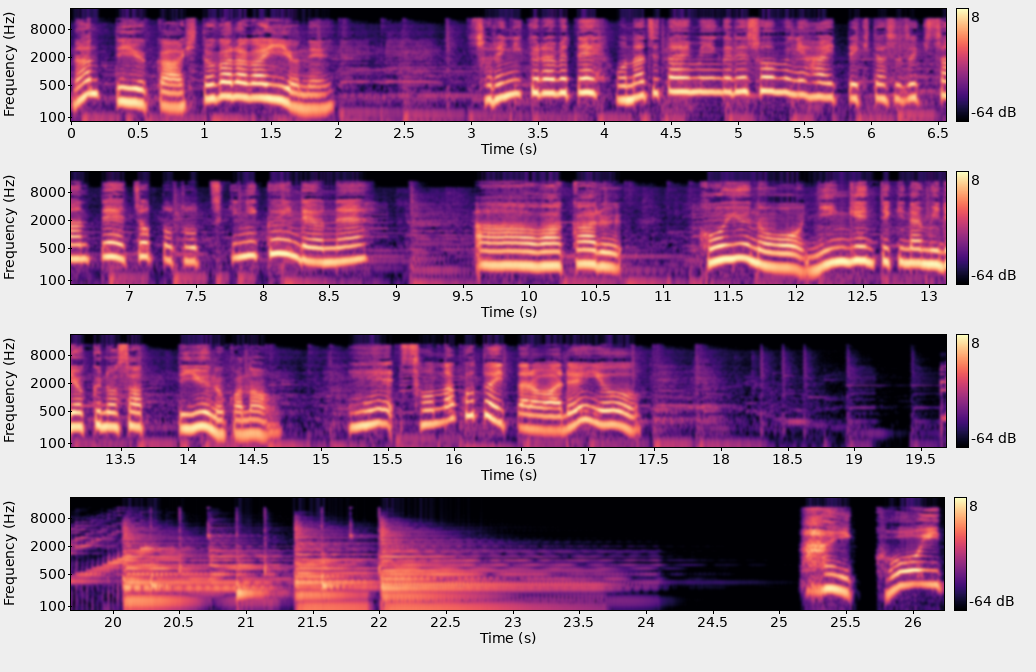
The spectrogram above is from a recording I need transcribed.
なんていうか人柄がいいよね。それに比べて同じタイミングで総務に入ってきた鈴木さんってちょっととっつきにくいんだよね。あー、わかる。こういうのを人間的な魅力の差っていうのかなえー、そんなこと言ったら悪いよ。はいこういっ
